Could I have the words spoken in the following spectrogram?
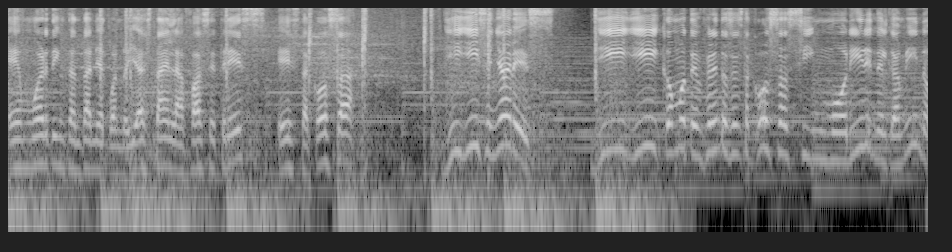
Es muerte instantánea cuando ya está en la fase 3 esta cosa. GG, señores. GG, ¿cómo te enfrentas a esta cosa sin morir en el camino?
